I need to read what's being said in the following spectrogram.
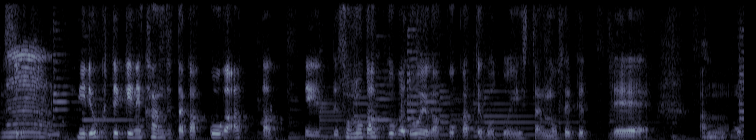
魅力的に感じた学校があったって言ってその学校がどういう学校かってことをインスタに載せてってあのもし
